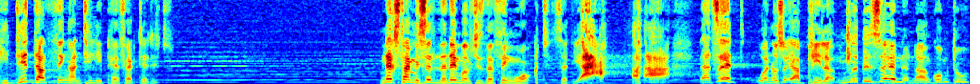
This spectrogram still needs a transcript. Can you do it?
He did that thing until he perfected it. Next time he said, In the name of Jesus, the thing worked. He said, Yeah, ha, ha, that's it. Wena usoyaphila mnxibisene nanku umntu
